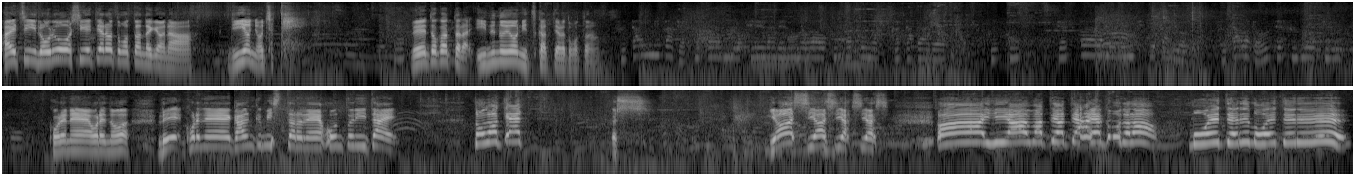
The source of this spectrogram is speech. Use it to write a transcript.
あいつにロールを教えてやろうと思ったんだけどな。D4 に落ちちゃって。レート勝ったら犬のように使ってやろうと思ったの。これね俺のレこれねガンクミスったらね本当に痛い。届け！よし。よしよしよしよし。あーいやー待って待って早く戻ろう。燃えてる燃えてる。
